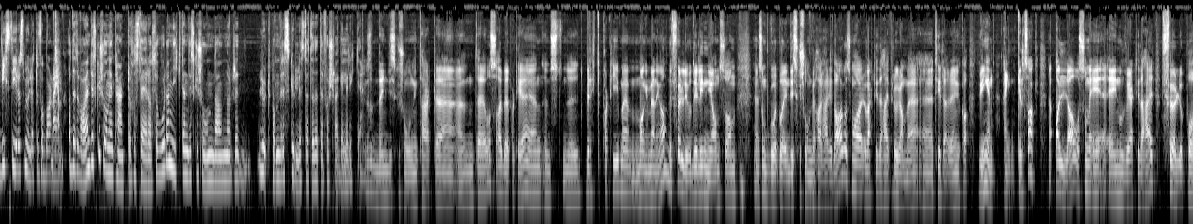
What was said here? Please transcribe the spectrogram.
hvis det gir oss mulighet til å få barna hjem. Og Dette var jo en diskusjon internt hos dere også. Hvordan gikk den diskusjonen da når dere lurte på om dere skulle støtte dette forslaget eller ikke? Den diskusjonen internt eh, til oss, Arbeiderpartiet, er en, et bredt parti med mange meninger. Det følger jo de linjene som, eh, som går både i den diskusjonen vi har her i dag, og som har vært i dette programmet tidligere i uka. Det er jo ingen enkeltsak. Alle av oss som er, involvert i det her, føler jo på,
